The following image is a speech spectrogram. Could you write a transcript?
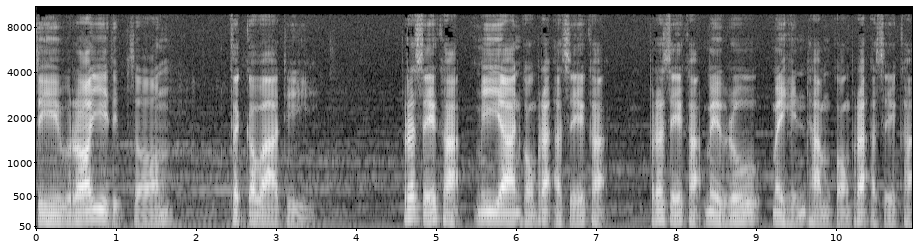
422สกวาที พระเสขะมีญาณของพระอเสขะ พระเสขะไม่รู้ไม่เห็นธรรมของพระอเสขะ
